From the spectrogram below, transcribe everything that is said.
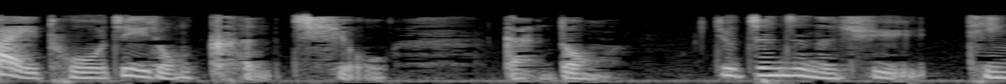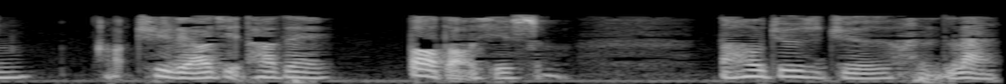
拜托，这一种恳求，感动，就真正的去听啊，去了解他在报道些什么，然后就是觉得很烂，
